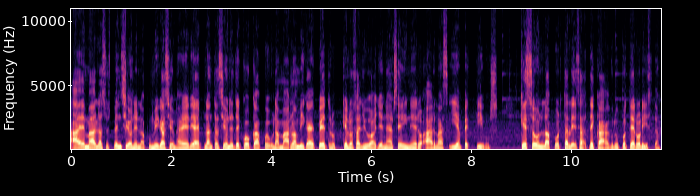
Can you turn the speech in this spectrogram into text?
Además, la suspensión en la fumigación aérea de plantaciones de coca fue una mano amiga de Petro que los ayudó a llenarse de dinero, armas y efectivos, que son la fortaleza de cada grupo terrorista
